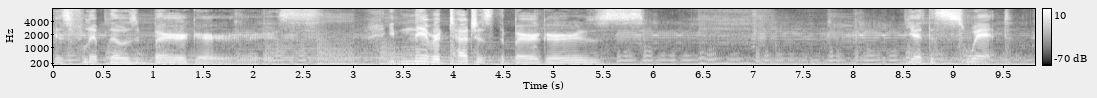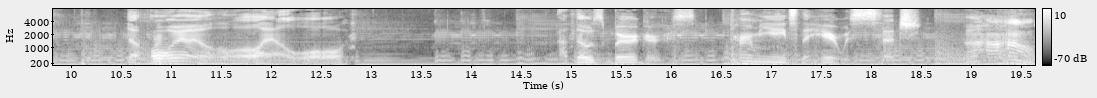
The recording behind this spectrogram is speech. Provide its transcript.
is flip those burgers. He never touches the burgers. Yet the sweat, the oil of those burgers permeates the hair with such. Oh,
